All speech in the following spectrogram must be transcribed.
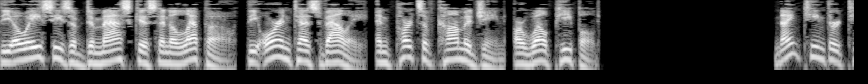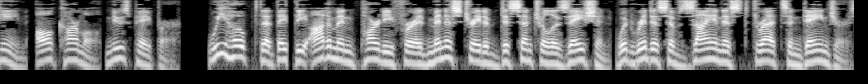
the oases of Damascus and Aleppo, the Orontes Valley, and parts of Commagene, are well peopled. 1913, Al Carmel newspaper. We hoped that they the Ottoman Party for Administrative Decentralization would rid us of Zionist threats and dangers.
